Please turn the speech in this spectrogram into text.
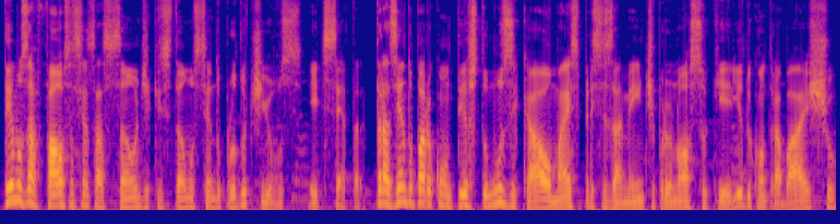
Temos a falsa sensação de que estamos sendo produtivos, etc. Trazendo para o contexto musical, mais precisamente para o nosso querido contrabaixo,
